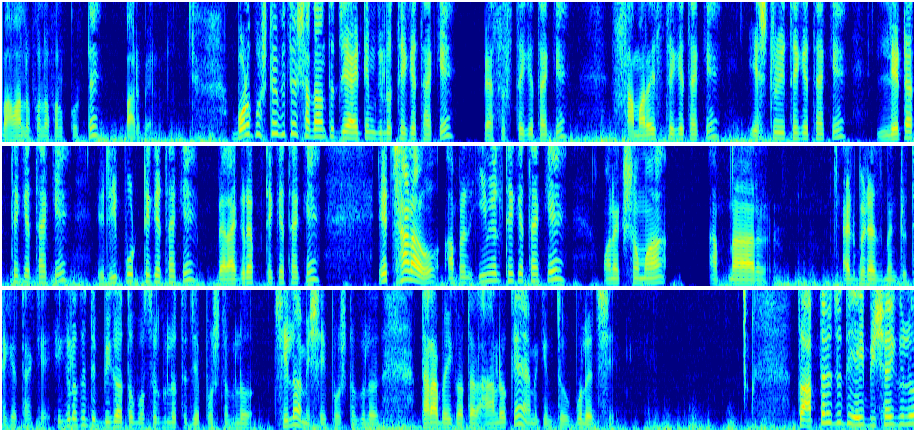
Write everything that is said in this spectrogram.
বা ভালো ফলাফল করতে পারবেন। বড় প্রশ্নের ভিতরে সাধারণত যে আইটেমগুলো থেকে থাকে প্যাসেজ থেকে থাকে সামারাইজ থেকে থাকে স্টোরি থেকে থাকে লেটার থেকে থাকে রিপোর্ট থেকে থাকে প্যারাগ্রাফ থেকে থাকে। এছাড়াও আপনার ইমেল থেকে থাকে, অনেক সময় আপনার অ্যাডভার্টাইজমেন্টও থেকে থাকে। এগুলো কিন্তু বিগত বছরগুলোতে যে প্রশ্নগুলো ছিল, আমি সেই প্রশ্নগুলোর ধারাবাহিকতার আলোকে আমি কিন্তু বলেছি। তো আপনারা যদি এই বিষয়গুলো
